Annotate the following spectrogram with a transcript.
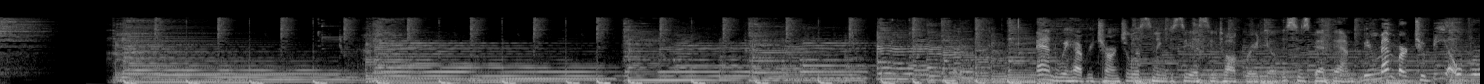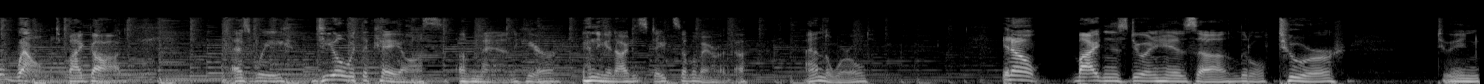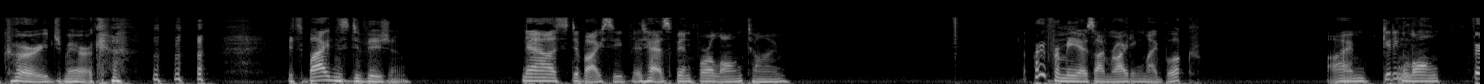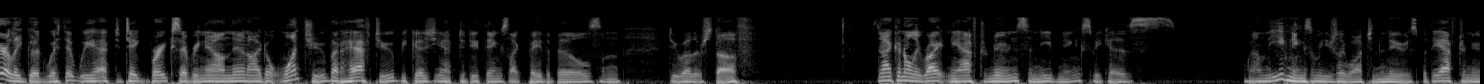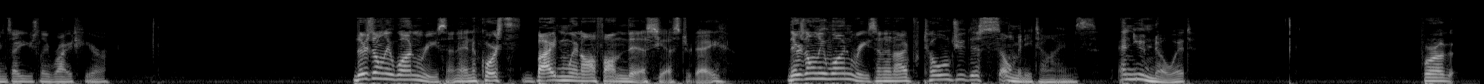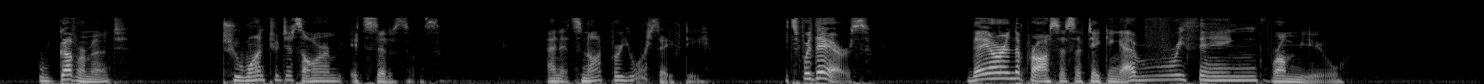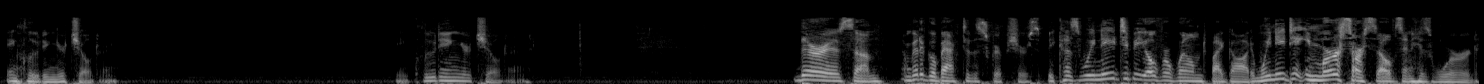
And we have returned to listening to CSC Talk Radio. This is Beth Ann. Remember to be overwhelmed by God as we deal with the chaos of man here in the United States of America and the world. You know, Biden's doing his uh, little tour to encourage America. it's Biden's division. Now it's divisive. It has been for a long time. Pray for me as I'm writing my book. I'm getting along fairly good with it. We have to take breaks every now and then. I don't want to, but I have to because you have to do things like pay the bills and do other stuff. And I can only write in the afternoons and evenings because, well, in the evenings I'm usually watching the news, but the afternoons I usually write here. There's only one reason, and of course Biden went off on this yesterday. There's only one reason, and I've told you this so many times, and you know it. For a government to want to disarm its citizens. And it's not for your safety. It's for theirs. They are in the process of taking everything from you, including your children. Including your children there is um, i'm going to go back to the scriptures because we need to be overwhelmed by god and we need to immerse ourselves in his word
